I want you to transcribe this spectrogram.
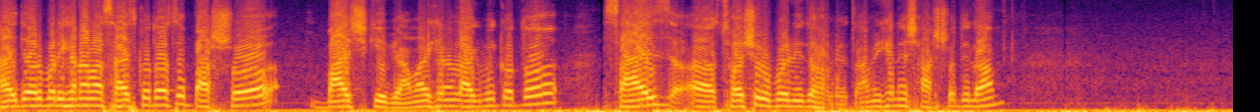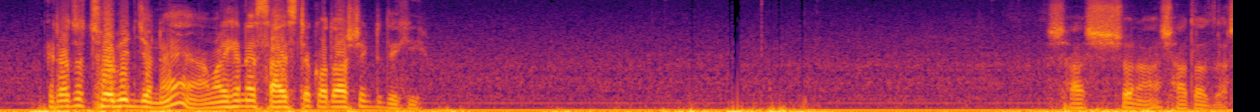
হাই দেওয়ার পর এখানে আমার সাইজ কত আছে? পাঁচশো বাইশ কেবি। আমার এখানে লাগবে কত? সাইজ ছয়শোর উপরে নিতে হবে। তো আমি এখানে সাতশো দিলাম। এটা হচ্ছে ছবির জন্য হ্যাঁ? আমার এখানে সাইজটা কত আসছে একটু দেখি। সাতশো না, সাত হাজার।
